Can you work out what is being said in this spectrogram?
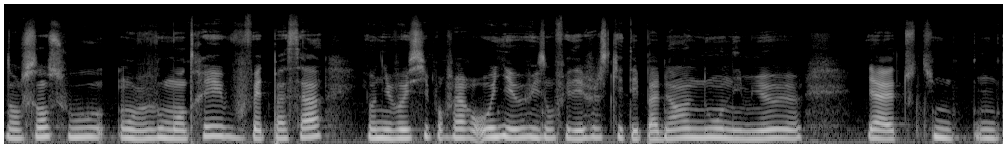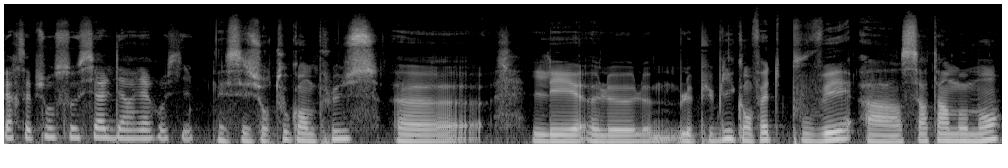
dans le sens où on veut vous montrer, vous faites pas ça, et on y va aussi pour faire oui, eux ils ont fait des choses qui étaient pas bien, nous on est mieux. Il y a toute une, perception sociale derrière aussi. Et c'est surtout qu'en plus, euh, les, le, public en fait pouvait à un certain moment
